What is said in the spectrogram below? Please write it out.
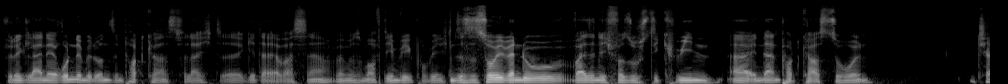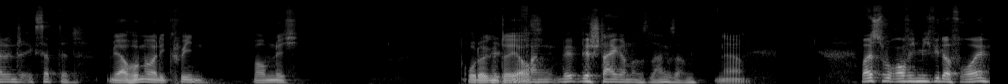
für eine kleine Runde mit uns im Podcast. Vielleicht äh, geht da ja was, ja, wenn wir es mal auf dem Weg probieren. Das ist so, wie wenn du, weiß ich nicht, versuchst, die Queen äh, in deinen Podcast zu holen. Challenge accepted. Ja, holen wir mal die Queen. Warum nicht? Oder Günther wir, fangen, wir, wir steigern uns langsam. Ja. Weißt du, worauf ich mich wieder freue?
